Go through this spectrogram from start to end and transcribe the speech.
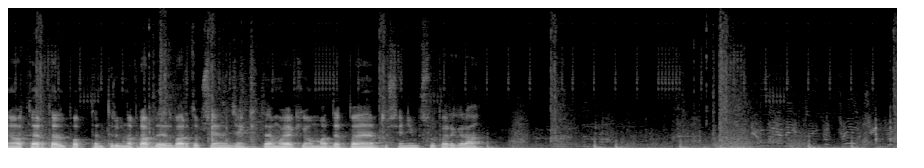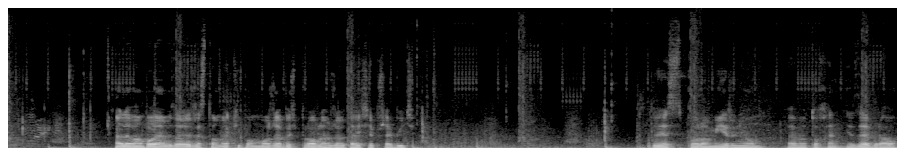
No, Turtle pod ten tryb naprawdę jest bardzo przyjemny. Dzięki temu, jaki on ma DPM, to się nim super gra. Ale wam powiem że z tą ekipą może być problem, żeby tutaj się przebić. Tu jest sporo mirnium, ja bym to chętnie zebrał.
